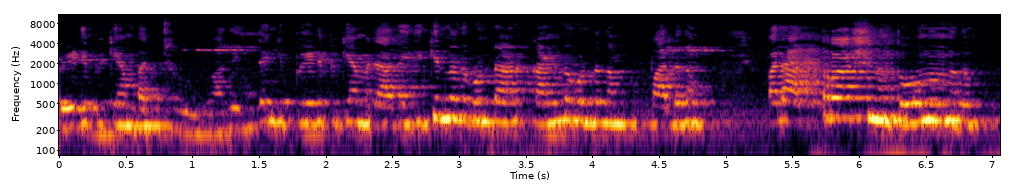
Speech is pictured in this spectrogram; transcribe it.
പീഡിപ്പിക്കാൻ പറ്റുള്ളൂ അതില്ലെങ്കിൽ പീഡിപ്പിക്കാൻ പറ്റും അതിരിക്കുന്നത് കൊണ്ടാണ് കണ്ണുകൊണ്ട് നമുക്ക് പലതും പല അട്രാക്ഷനും തോന്നുന്നതും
